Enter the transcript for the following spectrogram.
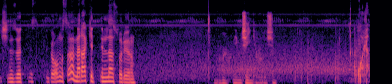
işiniz ötmesi gibi olmasa ama merak ettiğimden soruyorum. Benim Cengi vuruşum. Oğlum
